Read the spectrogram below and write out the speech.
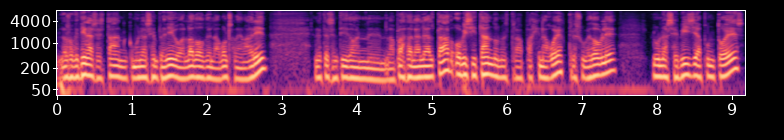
Las oficinas están, como ya siempre digo, al lado de la Bolsa de Madrid, en este sentido en, la Plaza de la Lealtad, o visitando nuestra página web www.lunasevilla.es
